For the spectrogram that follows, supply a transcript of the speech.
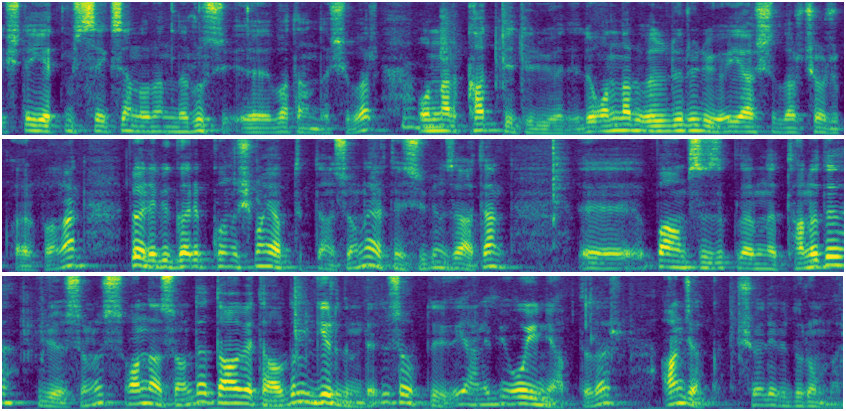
işte 70-80 oranında Rus e, vatandaşı var. Onlar katlediliyor dedi. Onlar öldürülüyor yaşlılar çocuklar falan. Böyle bir garip konuşma yaptıktan sonra ertesi gün zaten e, bağımsızlıklarını tanıdı biliyorsunuz. Ondan sonra da davet aldım girdim dedi soktu. Yani bir oyun yaptılar. Ancak şöyle bir durum var.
